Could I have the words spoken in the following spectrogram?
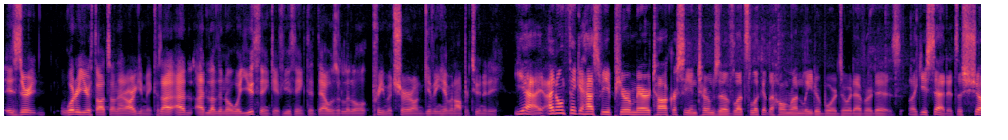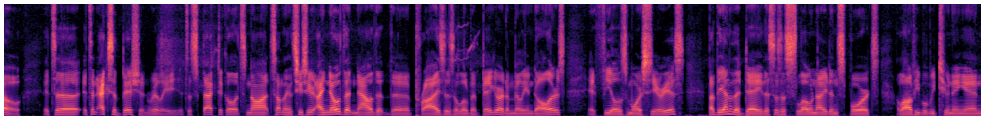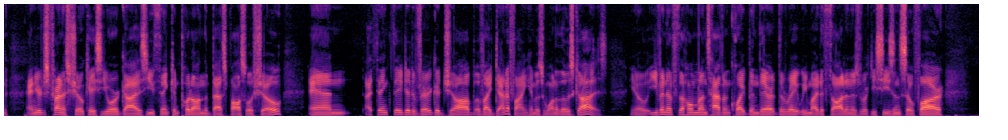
is there what are your thoughts on that argument? Because I I'd, I'd love to know what you think if you think that that was a little premature on giving him an opportunity. Yeah, I don't think it has to be a pure meritocracy in terms of let's look at the home run leaderboards or whatever it is. Like you said, it's a show. It's a it's an exhibition, really. It's a spectacle. It's not something that's too serious. I know that now that the prize is a little bit bigger at a million dollars, it feels more serious. But at the end of the day, this is a slow night in sports. A lot of people will be tuning in, and you're just trying to showcase your guys you think can put on the best possible show. And I think they did a very good job of identifying him as one of those guys. You know, even if the home runs haven't quite been there at the rate we might have thought in his rookie season so far,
